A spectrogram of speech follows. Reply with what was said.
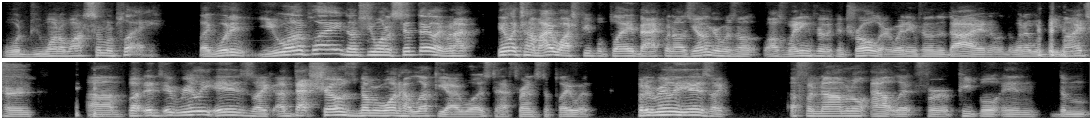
would you want to watch someone play? Like, wouldn't you want to play? Don't you want to sit there? Like when I the only time I watched people play back when I was younger was I was waiting for the controller, waiting for them to die, and when it would be my turn. Um, but it, it really is like uh, that shows number one how lucky I was to have friends to play with, but it really is like a phenomenal outlet for people in the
